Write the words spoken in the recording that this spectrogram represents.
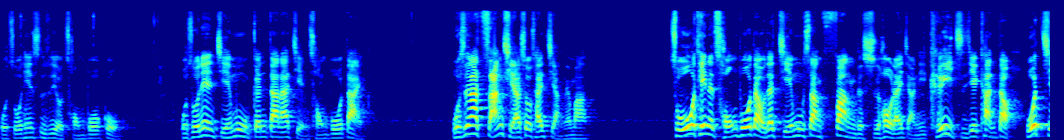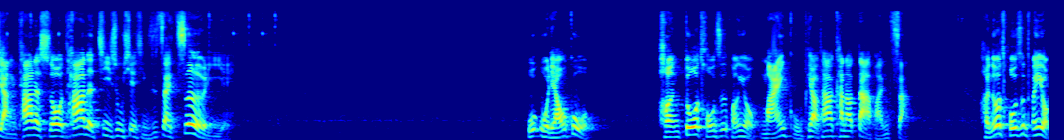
我昨天是不是有重播过？我昨天的节目跟大家剪重播带，我是它涨起来的时候才讲的吗？昨天的重播带我在节目上放的时候来讲，你可以直接看到我讲它的时候，它的技术线型是在这里耶。我我聊过，很多投资朋友买股票，他看到大盘涨；很多投资朋友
